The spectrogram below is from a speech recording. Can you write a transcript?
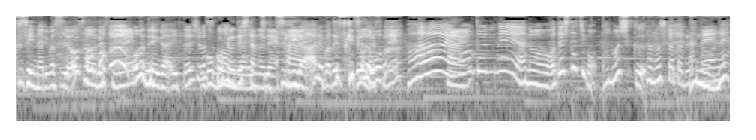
癖になりますよ。そうですね。お願いいたします。ご好評でしたので。次があればですけれども。はい。はい。本当にねあの私たちも楽しく楽しかったですね。ね、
